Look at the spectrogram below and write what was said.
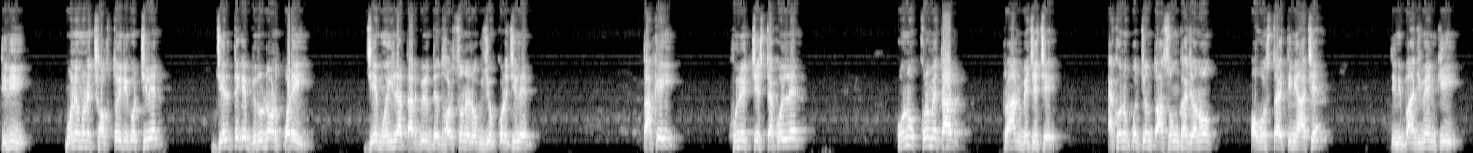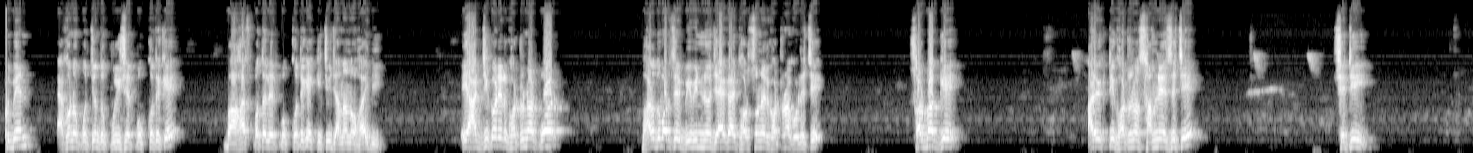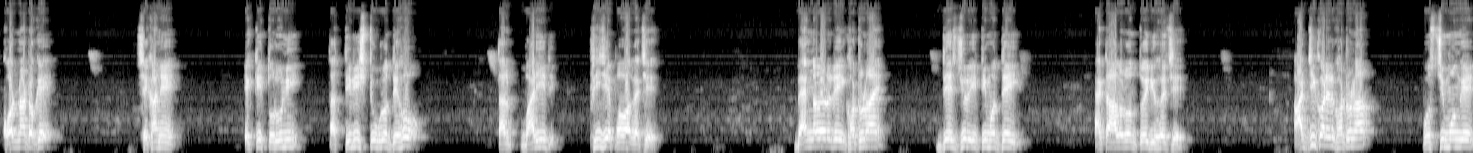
তিনি মনে মনে ছক তৈরি করছিলেন। জেল থেকে বেরোনোর পরেই যে মহিলা তার বিরুদ্ধে ধর্ষণের অভিযোগ করেছিলেন, তাকেই খুনের চেষ্টা করলেন। কোনো ক্রমে তার প্রাণ বেঁচেছে। এখনও পর্যন্ত আশঙ্কাজনক অবস্থায় তিনি আছেন। তিনি বাঁচবেন কি করবেন, এখনও পর্যন্ত পুলিশের পক্ষ থেকে বা হাসপাতালের পক্ষ থেকে কিছু জানানো হয়নি। এই আর্যিকরের ঘটনার পর ভারতবর্ষের বিভিন্ন জায়গায় ধর্ষণের ঘটনা ঘটেছে। সর্বাগ্যে আরও একটি ঘটনা সামনে এসেছে। সেটি কর্ণাটকে। সেখানে একটি তরুণী, তার তিরিশ টুকরো দেহ, তার বাড়ির ফ্রিজে পাওয়া গেছে। ব্যাঙ্গালোরের এই ঘটনায় দেশ জুড়ে ইতিমধ্যেই একটা আলোড়ন তৈরি হয়েছে। আরজিকরের ঘটনা পশ্চিমবঙ্গে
